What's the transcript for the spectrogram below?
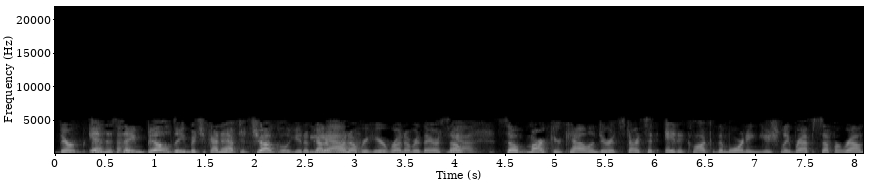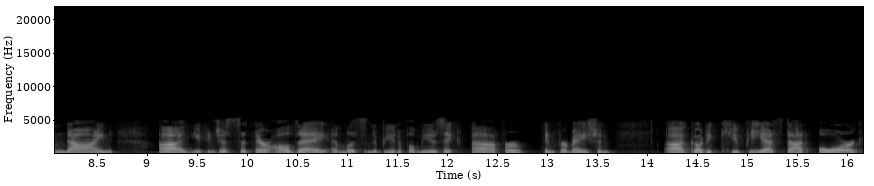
They're in the same building, but you kind of have to juggle. You know, got to Yeah. run over here, run over there. So, Yeah. so mark your calendar. It starts at eight o'clock in the morning. Usually wraps up around nine. Uh, you can just sit there all day and listen to beautiful music. Uh, for information, uh, go to qps.org,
